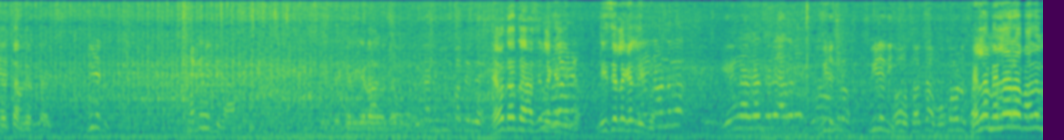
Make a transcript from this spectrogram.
తెస్తారు తెస్తారు దగ్గరికి? ఎవరితో ఆ సెల్లకి వెళ్ళి నీ వెళ్ళి మెల్ల మెల్లరా మాధవ్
